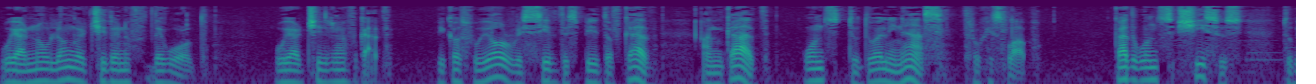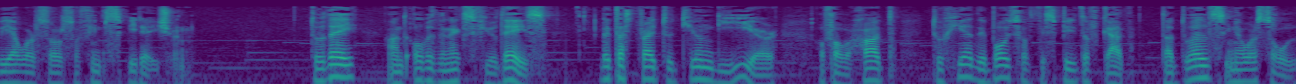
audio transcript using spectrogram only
We are no longer children of the world. We are children of God, because we all receive the Spirit of God, and God wants to dwell in us through His love. God wants Jesus to be our source of inspiration. Today, and over the next few days, let us try to tune the ear of our heart to hear the voice of the Spirit of God that dwells in our soul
